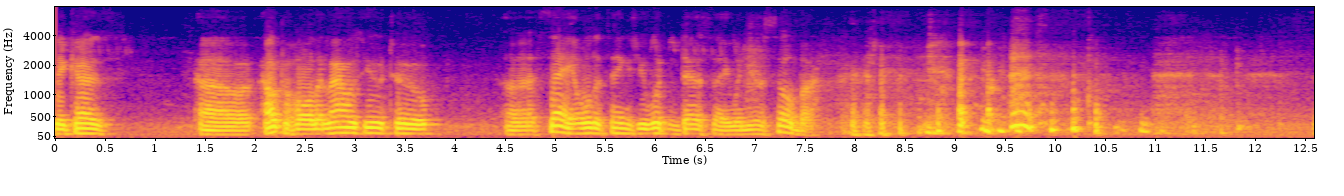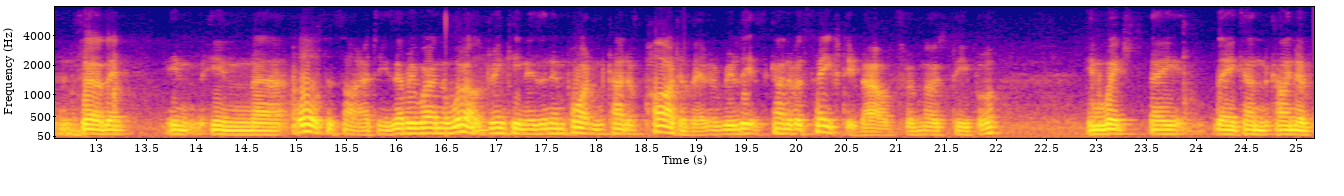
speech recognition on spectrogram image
because uh, alcohol allows you to uh, say all the things you wouldn't dare say when you're sober. so that in in uh, all societies, everywhere in the world, drinking is an important kind of part of it. It really, it's kind of a safety valve for most people, in which they they can kind of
